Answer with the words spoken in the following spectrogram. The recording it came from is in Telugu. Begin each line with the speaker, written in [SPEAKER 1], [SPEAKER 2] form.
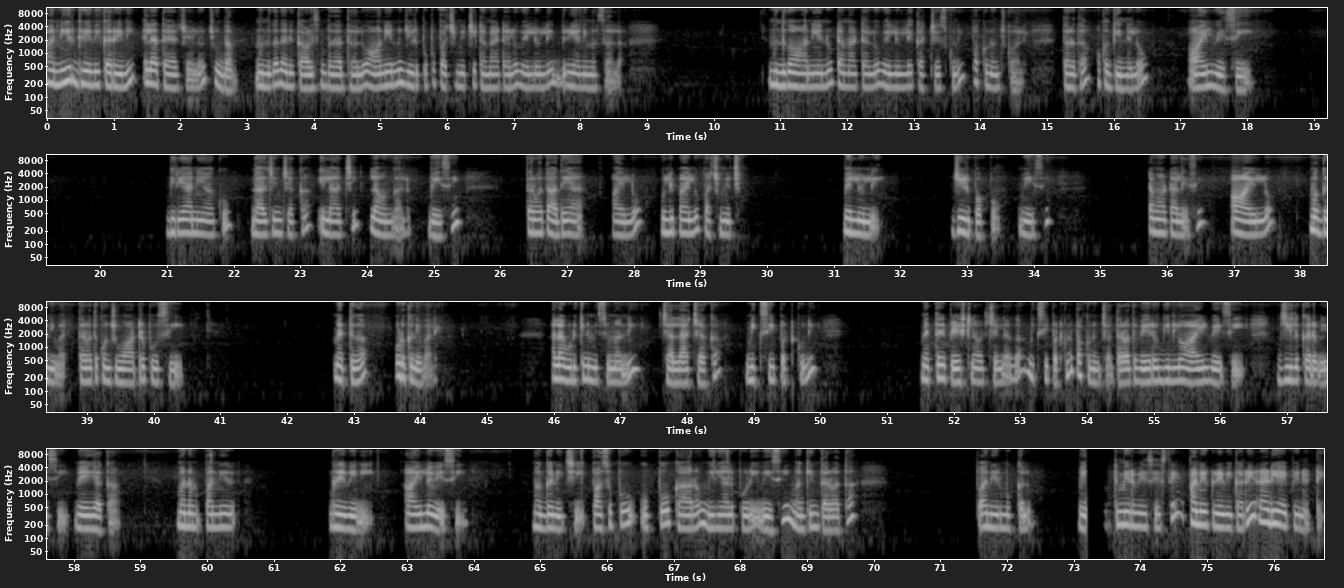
[SPEAKER 1] పన్నీర్ గ్రేవీ కర్రీని ఎలా తయారు చేయాలో చూద్దాం. ముందుగా దానికి కావాల్సిన పదార్థాలు ఆనియన్ జీడిపప్పు పచ్చిమిర్చి టమాటాలు వెల్లుల్లి బిర్యానీ మసాలా. ముందుగా ఆనియన్ టమాటాలు వెల్లుల్లి కట్ చేసుకుని పక్కన ఉంచుకోవాలి. తర్వాత ఒక గిన్నెలో ఆయిల్ వేసి బిర్యానీ ఆకు దాల్చిన చెక్క ఇలాచి లవంగాలు వేసి తర్వాత అదే ఆయిల్లో ఉల్లిపాయలు పచ్చిమిర్చి వెల్లుల్లి జీడిపప్పు వేసి టమాటాలు వేసి ఆ ఆయిల్లో మగ్గనివ్వాలి. తర్వాత కొంచెం వాటర్ పోసి మెత్తగా ఉడకనివ్వాలి. అలా ఉడికిన మిశ్రమాన్ని చల్లార్చాక మిక్సీ పట్టుకుని మెత్తని పేస్ట్లా వచ్చేలాగా మిక్సీ పట్టుకుని పక్కన ఉంచాలి తర్వాత వేరే గిన్నెలో ఆయిల్ వేసి జీలకర్ర వేసి వేగాక మనం పన్నీర్ గ్రేవీని ఆయిల్లో వేసి మగ్గనిచ్చి పసుపు ఉప్పు కారం మిరియాల పొడి వేసి మగ్గిన తర్వాత పన్నీర్ ముక్కలు వే కొత్తిమీర వేసేస్తే పన్నీర్ గ్రేవీ కర్రీ రెడీ అయిపోయినట్టే.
